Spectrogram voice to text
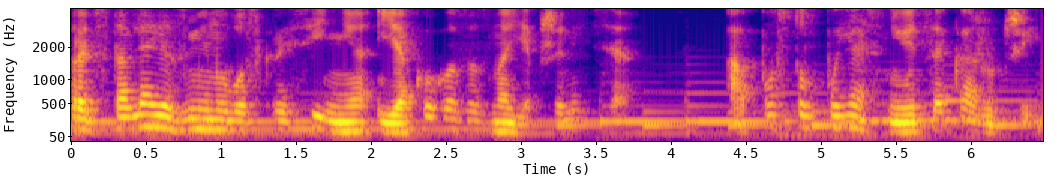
представляє зміну Воскресіння, якого зазнає пшениця. Апостол пояснює це, кажучи:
